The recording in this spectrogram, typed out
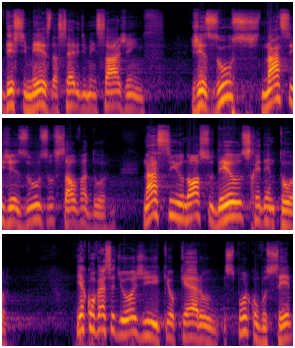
deste mês da série de mensagens Jesus, nasce Jesus o Salvador. Nasce o nosso Deus redentor. E a conversa de hoje que eu quero expor com você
